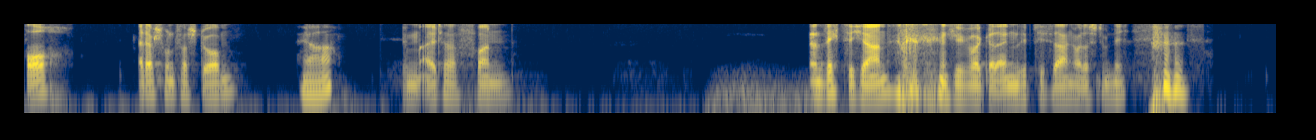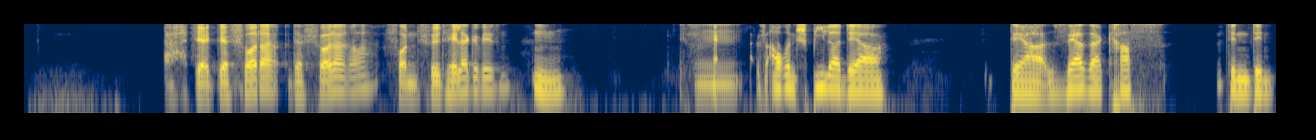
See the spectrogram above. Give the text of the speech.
Auch leider schon verstorben. Ja. Im Alter von 60 Jahren. Ich wollte gerade 71 sagen, aber das stimmt nicht. Ja, der, der, Förder, der Förderer von Phil Taylor gewesen. Mhm. Ja. Mm, Ist auch ein Spieler, der, der sehr, sehr krass den, den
